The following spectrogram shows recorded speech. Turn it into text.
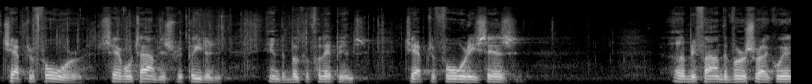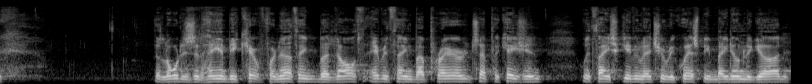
Chapter 4, several times it's repeated in the book of Philippians. Chapter 4, he says, let me find the verse right quick. The Lord is at hand. Be careful for nothing, but in all everything by prayer and supplication with thanksgiving. Let your requests be made unto God.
